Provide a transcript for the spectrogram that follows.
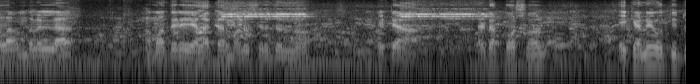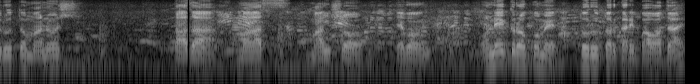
আলহামদুলিল্লাহ আমাদের এই এলাকার মানুষের জন্য এটা একটা ফসল। এখানে অতি দ্রুত মানুষ তাজা মাছ, মাংস এবং অনেক রকমের তরু তরকারি পাওয়া যায়।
